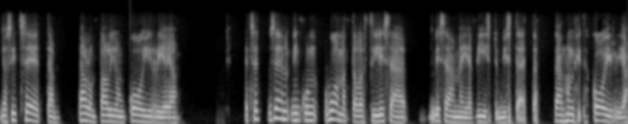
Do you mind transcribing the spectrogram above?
ja sitten se, että täällä on paljon koiria. Et se se niin kuin huomattavasti lisää, lisää meidän viihtymistä, että täällä on niitä koiria.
